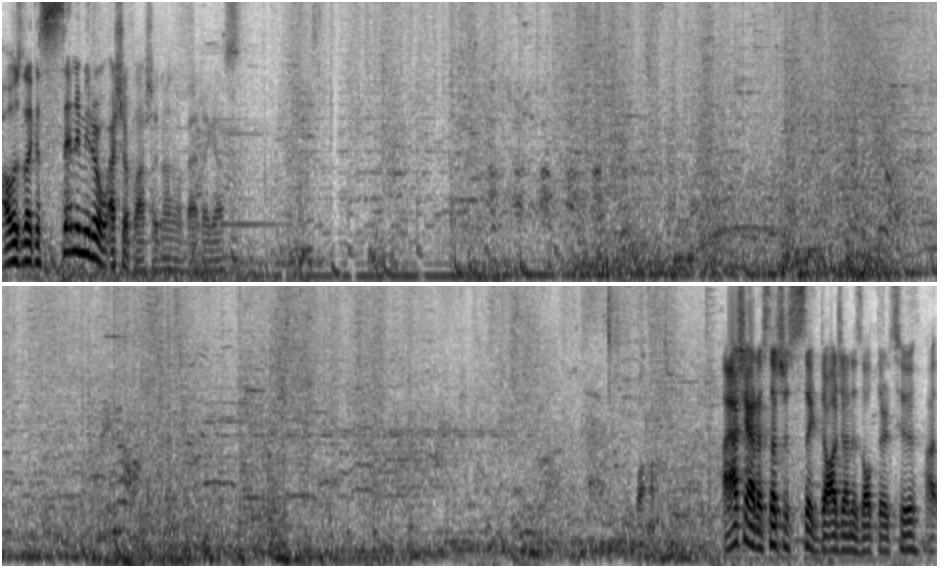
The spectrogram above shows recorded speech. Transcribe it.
I was like a centimeter. I should have flashed it. Not that bad, I guess. I actually had a, such a sick dodge on his ult there too. Uh,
